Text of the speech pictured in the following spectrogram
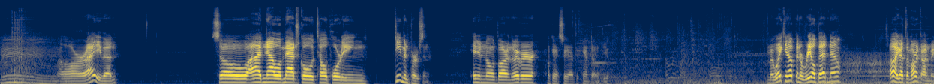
Hmm. Alrighty then. So I'm now a magical teleporting demon person. Hidden in an old bar in the river. Okay, so yeah, I think I'm done with you. Am I waking up in a real bed now? Oh, I got the mark on me,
